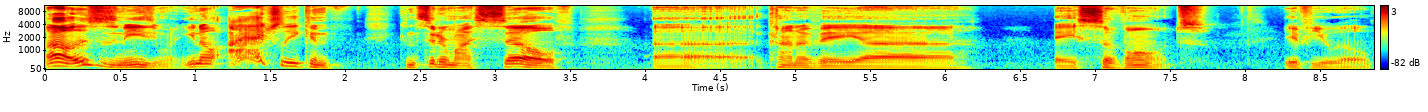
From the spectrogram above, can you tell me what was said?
Oh, this is an easy one. You know, I actually can consider myself uh, kind of a uh, a savant, if you will,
